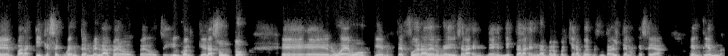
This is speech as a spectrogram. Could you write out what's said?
eh, para, y que se cuenten, ¿verdad? Pero, pero sí, cualquier asunto eh, nuevo que esté fuera de lo que dice la gente, dicta la agenda, pero cualquiera puede presentar el tema que sea que entienda,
